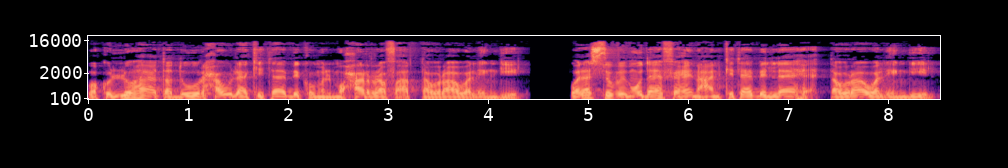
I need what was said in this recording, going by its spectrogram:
وكلها تدور حول كتابكم المحرف التوراة والإنجيل. ولست بمدافع عن كتاب الله التوراة والإنجيل.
